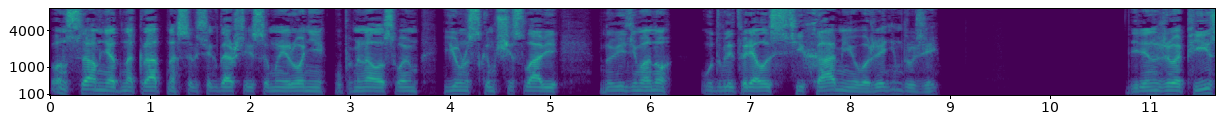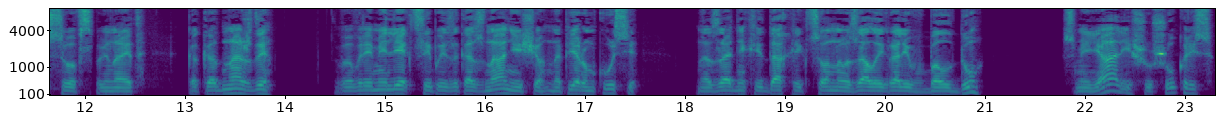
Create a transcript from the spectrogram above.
Он сам неоднократно со всегдашней самоиронией упоминал о своем юношеском тщеславии, но, видимо, оно удовлетворялось стихами и уважением друзей. Елена Живописова вспоминает, как однажды во время лекции по языкознанию еще на первом курсе на задних рядах лекционного зала играли в балду, смеялись, шушукались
